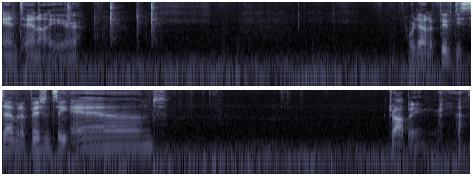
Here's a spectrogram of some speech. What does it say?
antennae here. We're down to 57 efficiency and dropping.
